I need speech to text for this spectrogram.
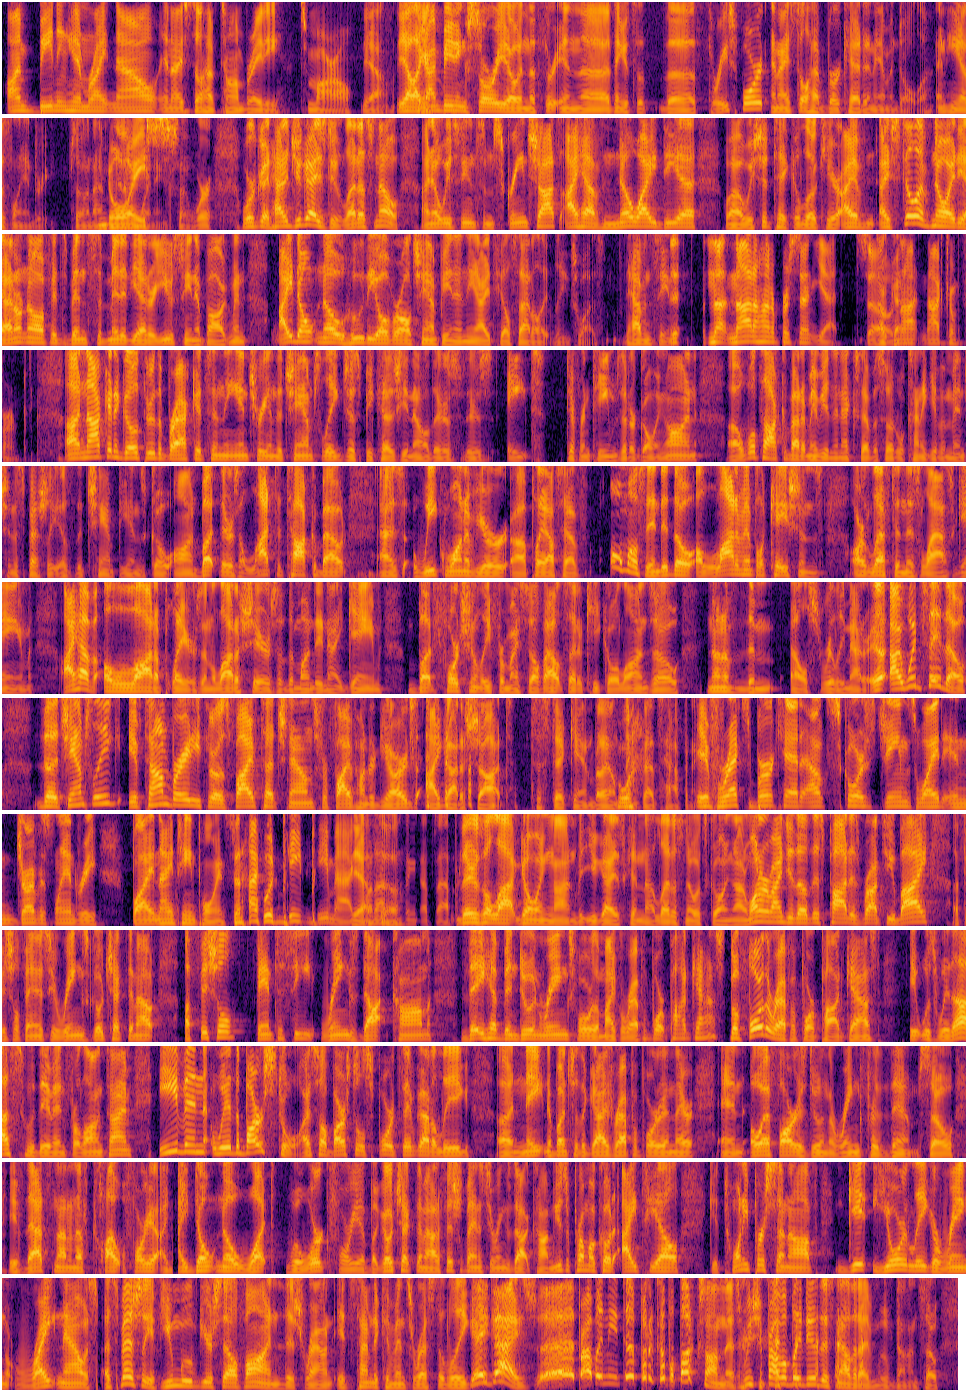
I'm beating him right now, and I still have Tom Brady tomorrow. Yeah, yeah. Like Yeah. I'm beating Sorio in the three in the I think it's the the three sport, and I still have Burkhead and Amendola, and he has Landry. So and I'm, and I'm winning. So we're we're good. How did you guys do? Let us know. I know we've seen some screenshots. I have no idea. Well, we should take a look here. I have I still have no idea. I don't know if it's been submitted yet or you've seen it, Bogman. I don't know who the overall champion in the ITL satellite leagues was. Haven't seen it. Not not 100 percent yet, so Okay. not not confirmed. Uh, not going to go through the brackets in the entry in the Champs League just because you know there's there's eight different teams that are going on. Uh, we'll talk about it maybe in the next episode. We'll kind of give a mention, especially as the champions go on. But there's a lot to talk about as week one of your uh, playoffs have almost ended, though a lot of implications are left in this last game. I have a lot of players and a lot of shares of the Monday night game, but fortunately for myself, outside of Kiko Alonso, none of them else really matter. I would say though, the Champs League, if Tom Brady throws five touchdowns for 500 yards, I got a shot to stick in, but I don't think that's happening. If Rex Burkhead outscores James White and Jarvis Landry by 19 points, and I would beat B Mac. Yeah, but I don't think that's happening. There's a lot going on, but you guys can uh, let us know what's going on. I want to remind you, though, this pod is brought to you by Official Fantasy Rings. Go check them out. OfficialFantasyRings.com. They have been doing rings for the Michael Rappaport podcast. Before the Rappaport podcast, it was with us, who they've been for a long time, even with the Barstool. I saw Barstool Sports, they've got a league. Uh, Nate and a bunch of the guys, Rappaport, are in there, and OFR is doing the ring for them. So if that's not enough clout for you, I, I don't know what will work for you, but go check them out, officialfantasyrings.com. Use a promo code ITL, get 20% off, get your league a ring right now, especially if you moved yourself on this round. It's time to convince the rest of the league, hey guys, uh, probably need to put a couple bucks on this. We should probably do this now that I've moved on. So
